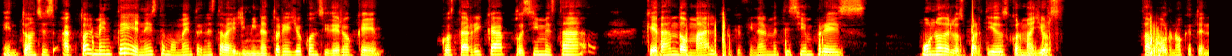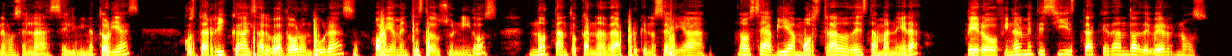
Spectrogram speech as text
Entonces, actualmente, en este momento, en esta eliminatoria, yo considero que Costa Rica, pues sí me está quedando mal, porque finalmente siempre es uno de los partidos con mayor sabor, ¿no? Que tenemos en las eliminatorias. Costa Rica, El Salvador, Honduras, obviamente Estados Unidos, no tanto Canadá, porque no se había, no se había mostrado de esta manera, pero finalmente sí está quedando a debernos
